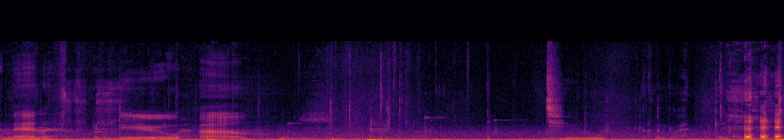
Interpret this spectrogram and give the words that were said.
And then I'm gonna do um, two. I'm gonna go ahead and look at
